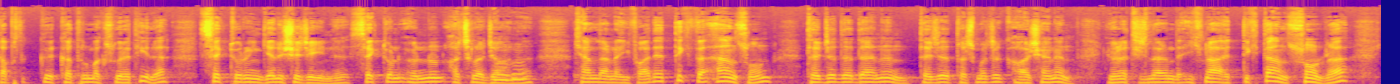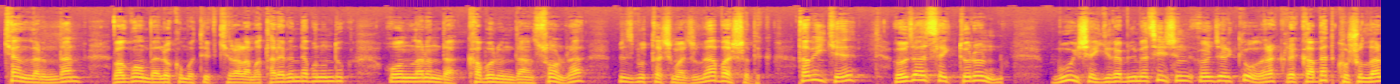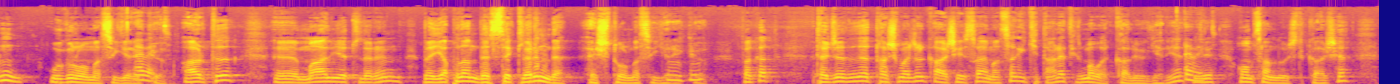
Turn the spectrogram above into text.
katılmak suretiyle sektörün gelişeceğini, sektörün önünün açılacağını hı hı. kendilerine ifade ettik ve en son TCDD'nin, TCD Taşımacılık AŞ'nin yöneticilerini de ikna ettikten sonra kendilerinden vagon ve lokomotif kiralama talebinde bulunduk. Onların da kabulünden sonra biz bu taşımacılığa başladık. Tabii ki özel sektörün bu işe girebilmesi için öncelikli olarak rekabet koşullarının uygun olması gerekiyor. Evet. Artı e, maliyetlerin ve yapılan desteklerin de eşit olması gerekiyor. Hı hı. Fakat TCD'de taşımacılık AŞ'yi saymazsak iki tane firma var kalıyor geriye. Evet. Biri Homsan Lojistik AŞ,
